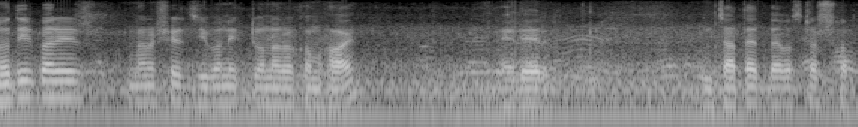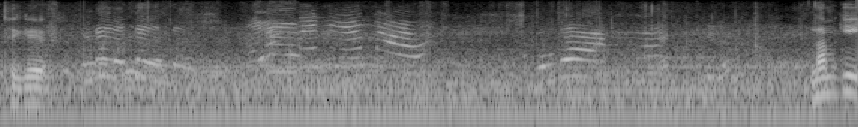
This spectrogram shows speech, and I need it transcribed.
নদীর পাড়ের মানুষের জীবন একটু অন্যরকম হয়। এদের যাতায়াত ব্যবস্থা সব থেকে নাম কি?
